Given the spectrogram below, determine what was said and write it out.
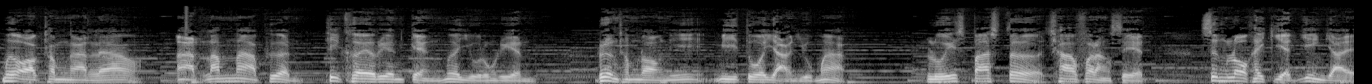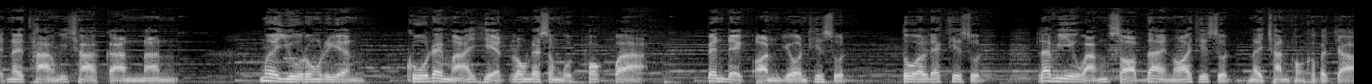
เมื่อออกทำงานแล้ว อาจล้ำหน้าเพื่อนที่เคยเรียนเก่งเมื่ออยู่โรงเรียน เรื่องทำนองนี้มีตัวอย่างอยู่มากลุยส์ปาสเตอร์ ชาวฝรั่งเศส ซึ่งโลกให้เกียรติยิ่งใหญ่ในทางวิชาการนั้น เมื่ออยู่โรงเรียนครูได้หมายเหตุลงในสมุดพกว่า เป็นเด็กอ่อนโยนที่สุด ตัวเล็กที่สุด และมีหวังสอบได้น้อยที่สุดในชั้นของข้าพเจ้า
